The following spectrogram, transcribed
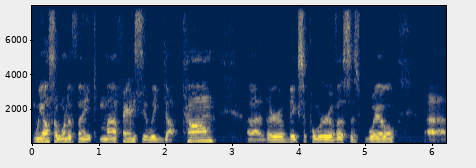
we also want to thank myfantasyleague.com. Uh, they're a big supporter of us as well. Uh,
